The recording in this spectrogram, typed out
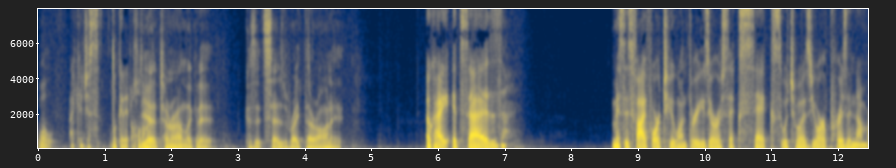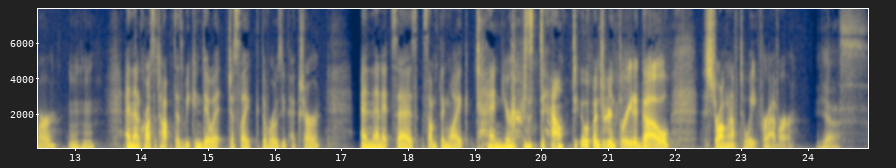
well, I could just look at it. Hold on. Yeah, turn around, look at it, because it says right there on it. Okay, it says Mrs. 5421366, which was your prison number. Mm-hmm. And then across the top it says we can do it, just like the Rosie picture. And then it says something like 10 years down, 203 to go, strong enough to wait forever. Yes,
